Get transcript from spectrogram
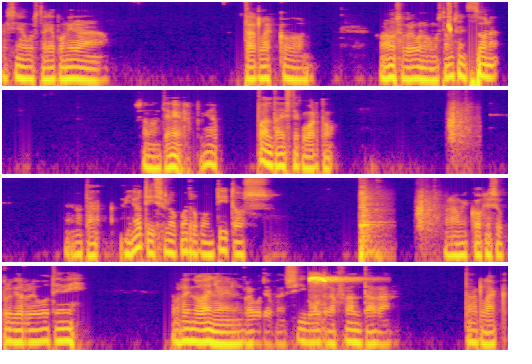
Casi me gustaría poner a Tarlac con, con Alonso, pero bueno, como estamos en zona, vamos a mantener. Primera falta de este cuarto. Anota Minotti, solo cuatro puntitos. Ahora me coge su propio rebote. Estamos haciendo daño en el rebote ofensivo. Otra falta ahora. Tarlac.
